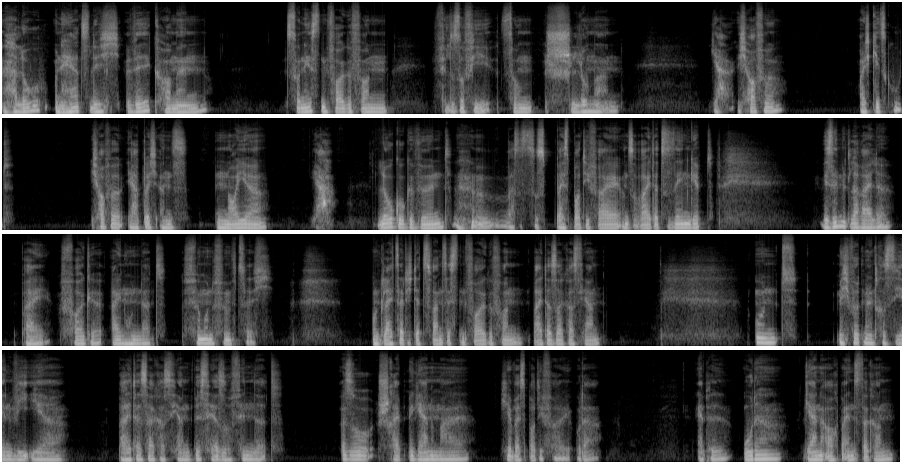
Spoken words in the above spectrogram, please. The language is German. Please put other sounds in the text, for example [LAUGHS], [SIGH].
Hallo und herzlich willkommen zur nächsten Folge von Philosophie zum Schlummern. Ja, ich hoffe, euch geht's gut. Ich hoffe, ihr habt euch ans neue, ja, Logo gewöhnt, [LAUGHS] was es bei Spotify und so weiter zu sehen gibt. Wir sind mittlerweile bei Folge 100 55 und gleichzeitig der 20. Folge von Beiter Sagrassian. Und mich würde mal interessieren, wie ihr Beiter Sagrassian bisher so findet. Also schreibt mir gerne mal hier bei Spotify oder Apple oder gerne auch bei Instagram.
